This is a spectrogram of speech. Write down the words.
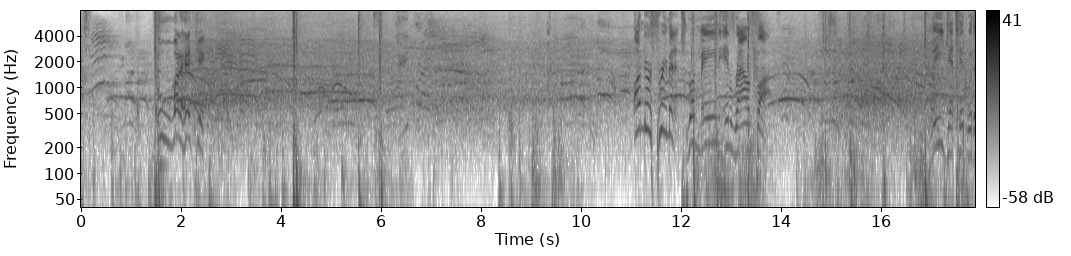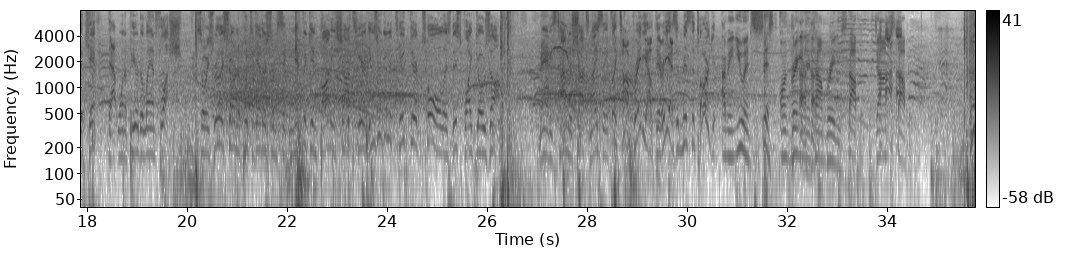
Ooh, what a head kick. Under three minutes remain in round five. Lee gets hit with a kick. That one appeared to land flush. So he's really starting to put together some significant body shots here. These are going to take their toll as this fight goes on. Man, he's timing his shots nicely. It's like Tom Brady out there. He hasn't missed the target. I mean, you insist on bringing in Tom Brady. Stop it. John, stop it.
